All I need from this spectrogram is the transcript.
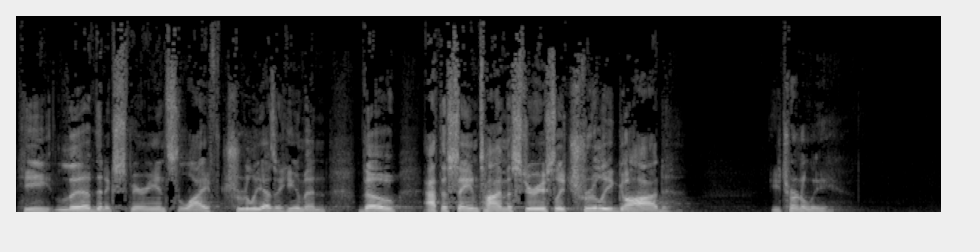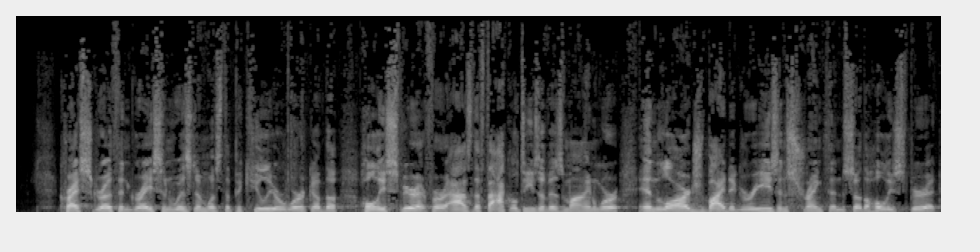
He lived and experienced life truly as a human, though at the same time mysteriously truly God eternally. Christ's growth in grace and wisdom was the peculiar work of the Holy Spirit, for as the faculties of his mind were enlarged by degrees and strengthened, so the Holy Spirit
